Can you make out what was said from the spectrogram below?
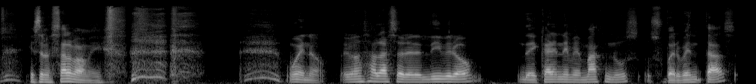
que esto no es sálvame. Bueno, vamos a hablar sobre el libro de Karen M. Magnus, Superventas,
